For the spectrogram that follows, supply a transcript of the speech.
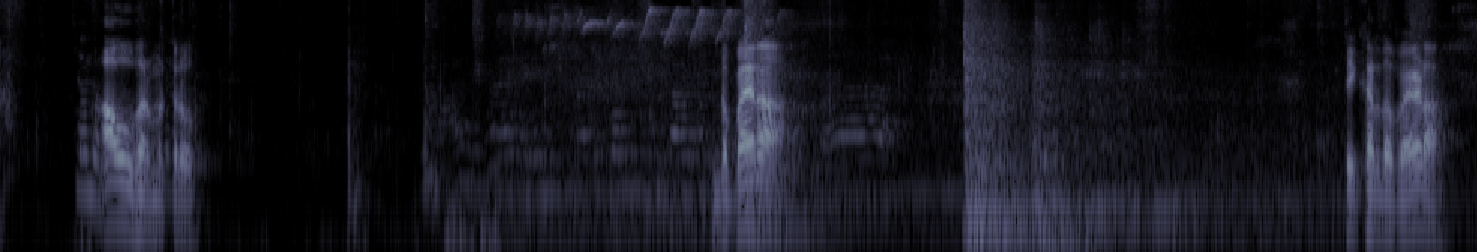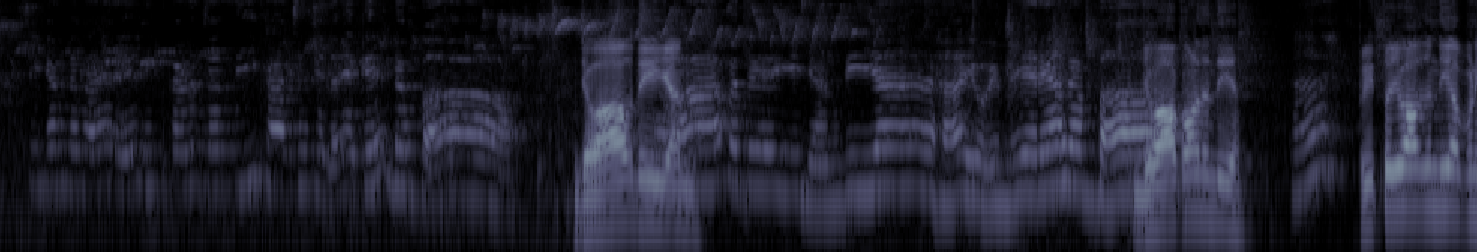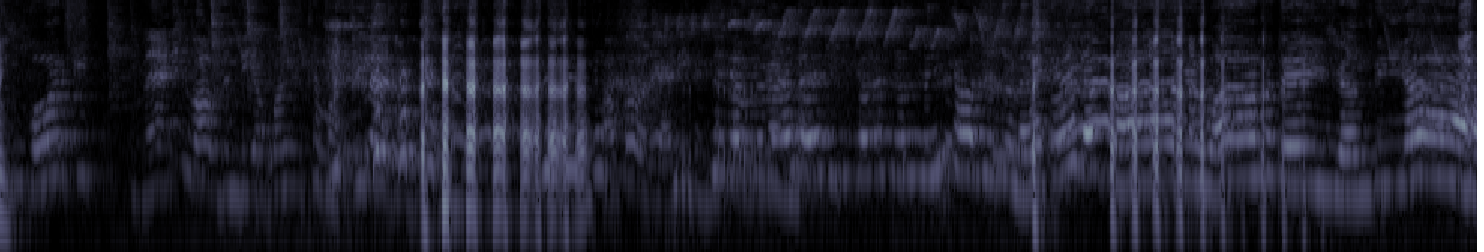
ਚਲੋ। ਆਓ ਫਿਰ ਮਿੱਤਰੋ। ਦੁਪਹਿਰਾ। ਤਿੱਖਰ ਦੁਪਹਿਰਾ ਸਿਖਰ ਲਵਾਰੇ ਨਿਕਲ ਜਲਦੀ ਕਾਛ ਚ ਲੈ ਕੇ ਡੱਬਾ। ਜਵਾਬ ਦੇਈ ਜਾਂਦੀ ਆਪ ਦੇਈ ਜਾਂਦੀ ਆ ਹਾਏ ਓਏ ਮੇਰੇ ਰੱਬਾ। ਜਵਾਬ ਕੌਣ ਦਿੰਦੀ ਆ ਹੈਂ? ਪ੍ਰੀਤੋ ਜਵਾਬ ਦਿੰਦੀ ਆ ਆਪਣੀ। ਹੋਰ ਕੀ? ਮੈਂ ਨਹੀਂ ਜਵਾਬ ਦਿੰਦੀ ਆਪਾਂ ਨੂੰ ਜਿੱਥੇ ਮਰਜ਼ੀ ਲੈ ਜਾਓ। ਆਪਾਂ ਰੈਡੀ ਜਵਾਬ ਦੇਈ ਜਾਂਦੀ ਆ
